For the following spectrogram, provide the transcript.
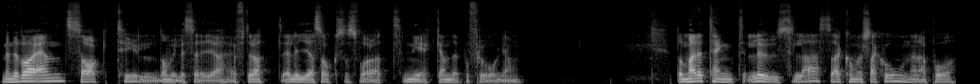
Men det var en sak till de ville säga, efter att Elias också svarat nekande på frågan. De hade tänkt lusläsa konversationerna på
